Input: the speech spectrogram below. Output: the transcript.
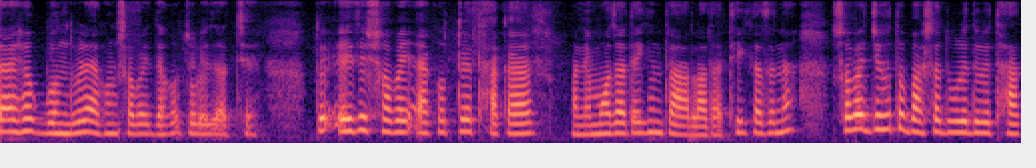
যাই হোক বন্ধুরা, এখন সবাই দেখো চলে যাচ্ছে। তো এই যে সবাই একত্রে থাকার মানে মজাটাই কিন্তু আলাদা, ঠিক আছে না? সবাই যেহেতু বাসা দূরে দূরে থাক,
